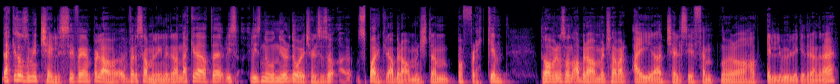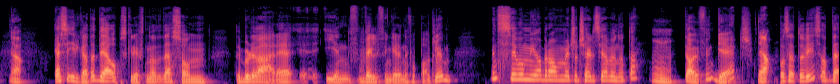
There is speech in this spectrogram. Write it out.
det er ikke sånn som i Chelsea, for eksempel, for å sammenligne litt. Det er ikke det at det, hvis, hvis noen gjør det dårlig i Chelsea, så uh, sparker Abramovic dem på flekken. Det var vel en sånn Abramovic har vært eier av Chelsea i 15 år og har hatt 11 ulike trenere. Ja. Jeg sier ikke at det er oppskriften, at det er sånn det burde være eh, i en velfungerende fotballklubb. Men se hvor mye Abramovic og Chelsea har vunnet, da. Mm. Det har jo fungert, Ja. på sett og vis. At det,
